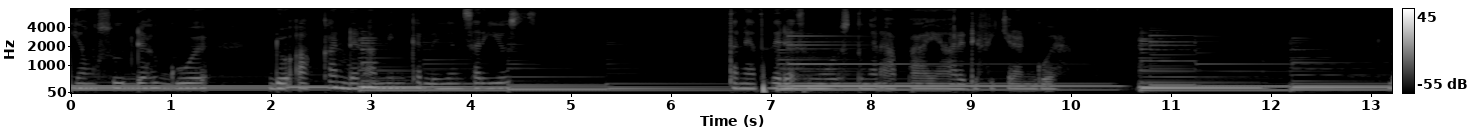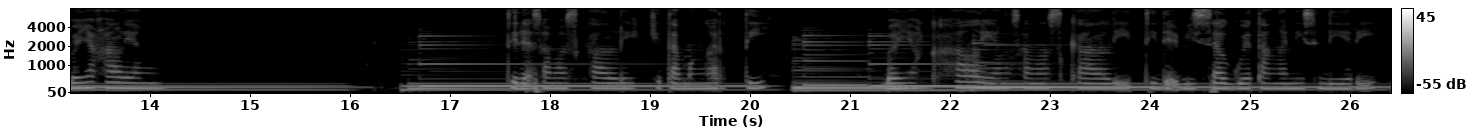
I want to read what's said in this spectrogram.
yang sudah gue doakan dan aminkan dengan serius. Ternyata tidak semulus dengan apa yang ada di pikiran gue. Banyak hal yang tidak sama sekali kita mengerti, banyak hal yang sama sekali tidak bisa gue tangani sendiri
